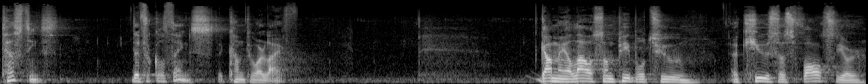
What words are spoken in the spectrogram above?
Testings, difficult things that come to our life. God may allow some people to accuse us falsely or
